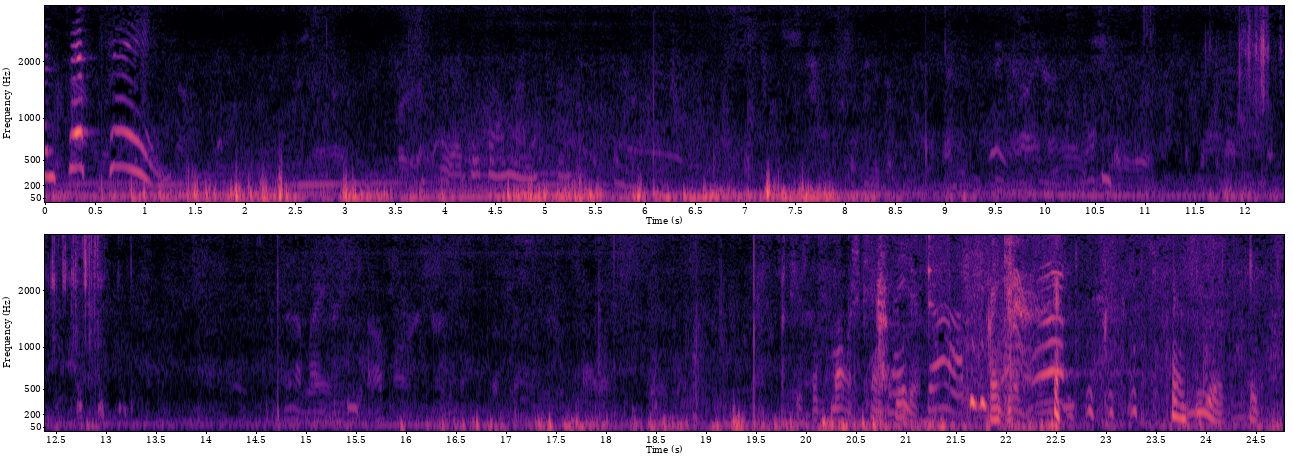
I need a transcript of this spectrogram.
and 15. You're so small, she can't see it. job. Thank you. can't see it. It's.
